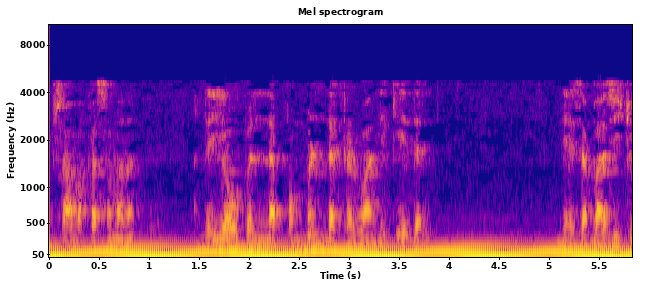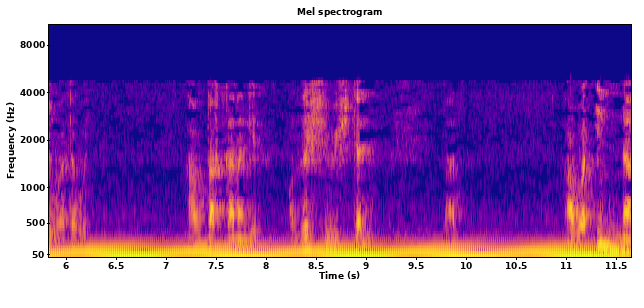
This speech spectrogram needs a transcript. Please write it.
مسابقه سمنه د یو بل نه په منډه کړوان کېدل نه زبازي چوبته وي او دغه ننګ غش وشتل او انا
